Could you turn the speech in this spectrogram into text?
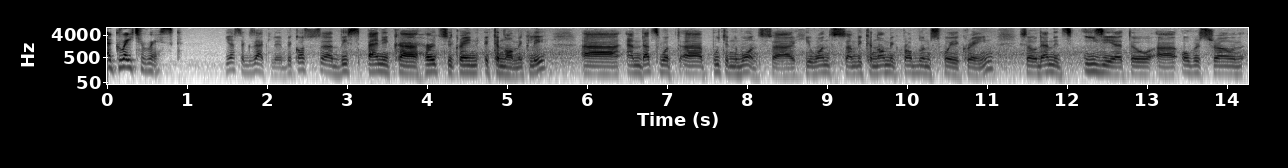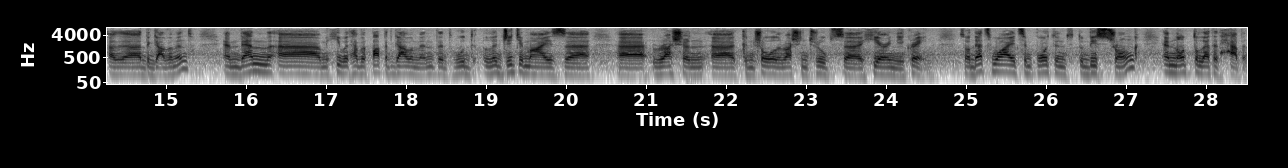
a greater risk? Yes, exactly, because uh, this panic uh, hurts Ukraine economically. Uh, and that's what uh, Putin wants. Uh, he wants some economic problems for Ukraine. So then it's easier to uh, overthrow uh, the government. And then um, he would have a puppet government that would legitimize Russian control and Russian troops here in Ukraine. So that's why it's important to be strong and not to let it happen.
